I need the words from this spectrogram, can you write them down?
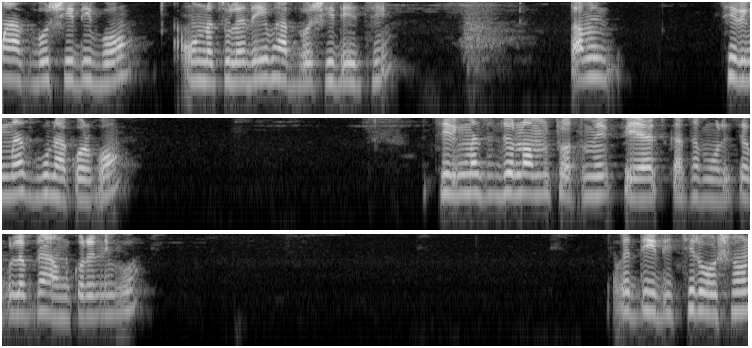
মাছ বসিয়ে দিব, অন্য চুলা দিয়ে ভাত বসিয়ে দিয়েছি। তো আমি চিংড়ি মাছ ভুনা করব। চিংড়ি মাছের জন্য আমি প্রথমে পেঁয়াজ, কাঁচামরিচ এগুলো ব্রাউন করে নেব। এবার দিয়ে দিচ্ছি রসুন।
